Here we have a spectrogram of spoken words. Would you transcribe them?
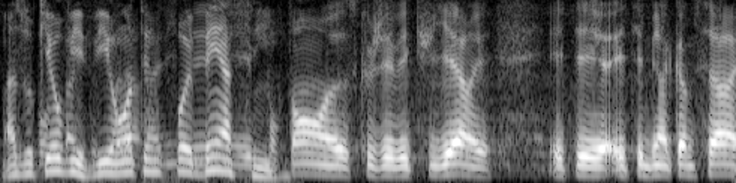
Mas o que eu vivi ontem foi bem assim. Pourtant, ce que j'ai vécu hier était, était bien comme ça.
